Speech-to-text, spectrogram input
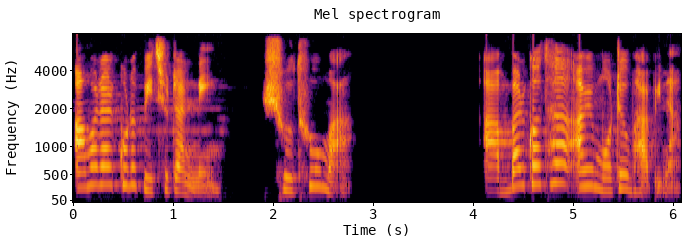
আমার আর কোনো পিছুটান নেই, শুধু মা। আব্বার কথা আমি মোটেও ভাবি না।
